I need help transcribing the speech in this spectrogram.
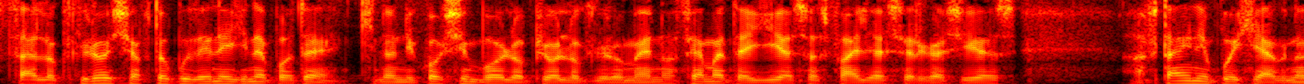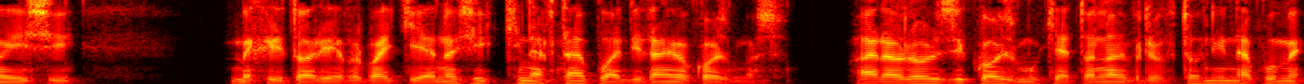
θα ολοκληρώσει αυτό που δεν έγινε ποτέ. Κοινωνικό συμβόλαιο πιο ολοκληρωμένο, θέματα υγείας, ασφάλειας, εργασίας. Αυτά είναι που έχει αγνοήσει μέχρι τώρα η Ευρωπαϊκή Ένωση και είναι αυτά που αντιδράει ο κόσμος. Άρα, ο ρόλος δικός μου και των άλλων ευρωβουλευτών είναι να πούμε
